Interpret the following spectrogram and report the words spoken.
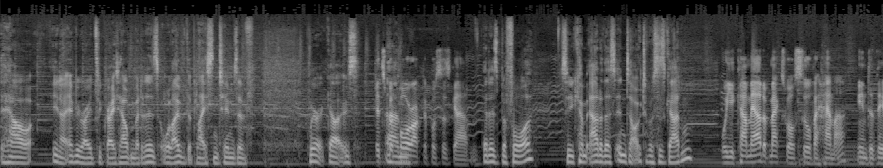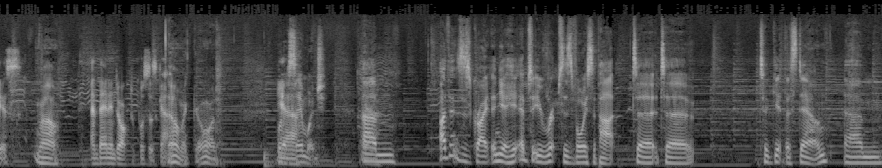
how you know Abbey Road's a great album, but it is all over the place in terms of where it goes. It's Um, before Octopus's Garden. It is before, so you come out of this into Octopus's Garden. Well, you come out of Maxwell's Silver Hammer into this, Wow! and then into Octopus's Garden. Oh my god! What a Yeah. sandwich. Um, I think this is great, and yeah, he absolutely rips his voice apart to to to get this down. Um,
